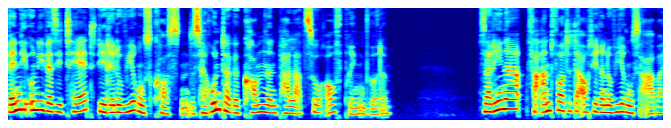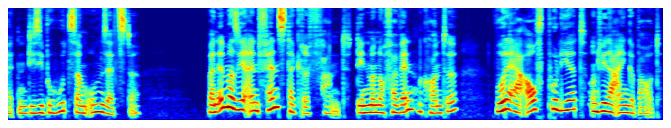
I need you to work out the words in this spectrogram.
wenn die Universität die Renovierungskosten des heruntergekommenen Palazzo aufbringen würde. Sarina verantwortete auch die Renovierungsarbeiten, die sie behutsam umsetzte. Wann immer sie einen Fenstergriff fand, den man noch verwenden konnte, wurde er aufpoliert und wieder eingebaut.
